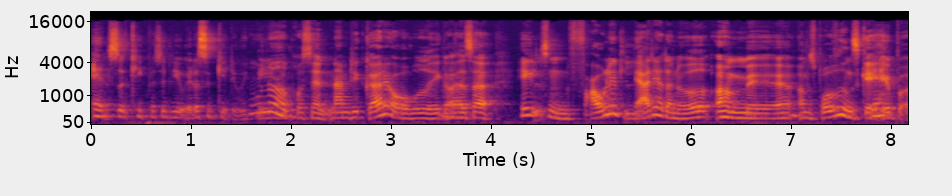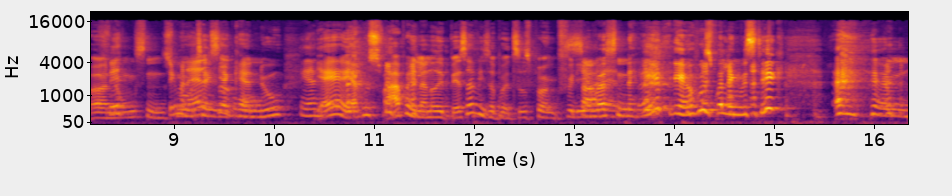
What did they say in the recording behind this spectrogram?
altid kigge på sit liv, ellers så giver det jo ikke 100 mening. procent. Nej, men det gør det overhovedet ikke. Mm. Og altså, helt sådan fagligt lærte jeg der noget om, øh, om sprogvidenskab, Ja, og fedt. nogle sådan små kan ting, jeg kan bruge. nu. Ja. Ja. jeg kunne svare på et eller andet i Besserviser på et tidspunkt, fordi sådan. jeg var Sådan. hey, kan jeg huske på lingvistik? Øhm,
